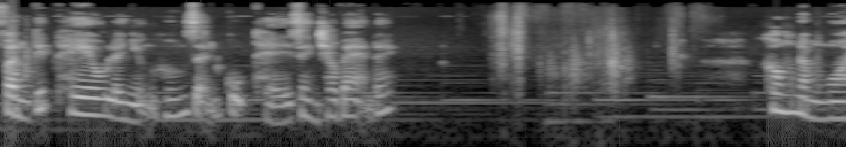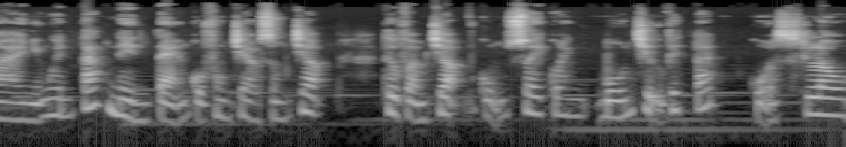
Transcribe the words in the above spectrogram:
Phần tiếp theo là những hướng dẫn cụ thể dành cho bạn đấy. Không nằm ngoài những nguyên tắc nền tảng của phong trào sống chậm, thực phẩm chậm cũng xoay quanh bốn chữ viết tắt của slow,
